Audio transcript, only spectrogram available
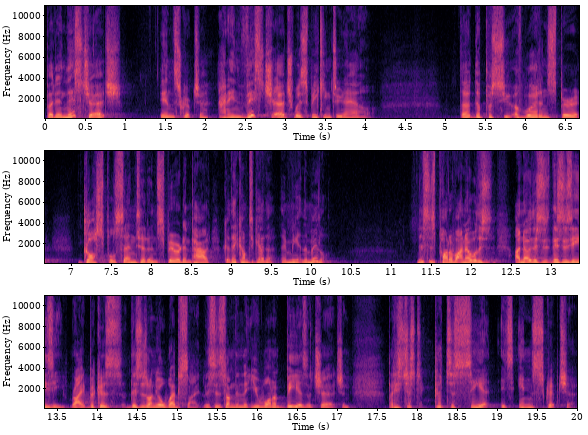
But in this church, in scripture, and in this church we're speaking to now, the, the pursuit of word and spirit, gospel centered and spirit empowered, they come together, they meet in the middle. This is part of, I know, well, this, I know this, is, this is easy, right? Because this is on your website. This is something that you want to be as a church. And, but it's just good to see it. It's in Scripture.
